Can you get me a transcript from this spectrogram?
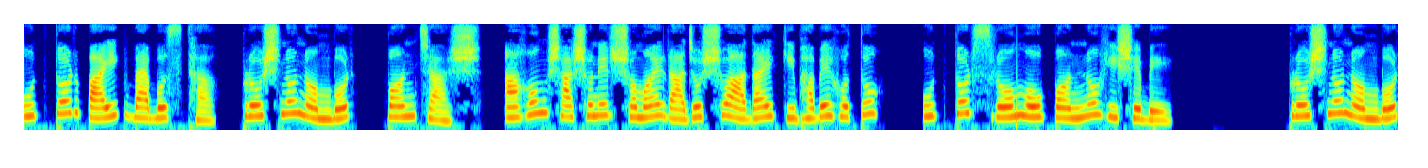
উত্তর পাইক ব্যবস্থা। প্রশ্ন নম্বর পঞ্চাশ। আহোম শাসনের সময় রাজস্ব আদায় কীভাবে হতো? উত্তর শ্রম ও পণ্য হিসেবে। প্রশ্ন নম্বর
